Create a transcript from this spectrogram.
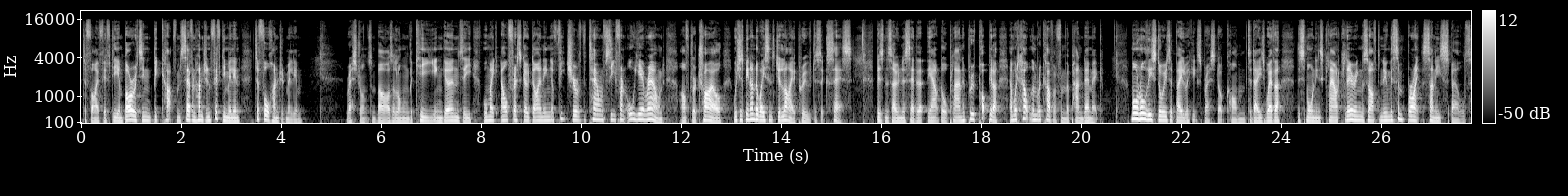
to 550 and borrowing be cut from 750 million to 400 million. Restaurants and bars along the quay in Guernsey will make alfresco dining a feature of the town seafront all year round after a trial which has been underway since July proved a success. Business owners said that the outdoor plan had proved popular and would help them recover from the pandemic. More on all these stories at bailiwickexpress.com. Today's weather this morning's cloud clearing this afternoon with some bright sunny spells.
